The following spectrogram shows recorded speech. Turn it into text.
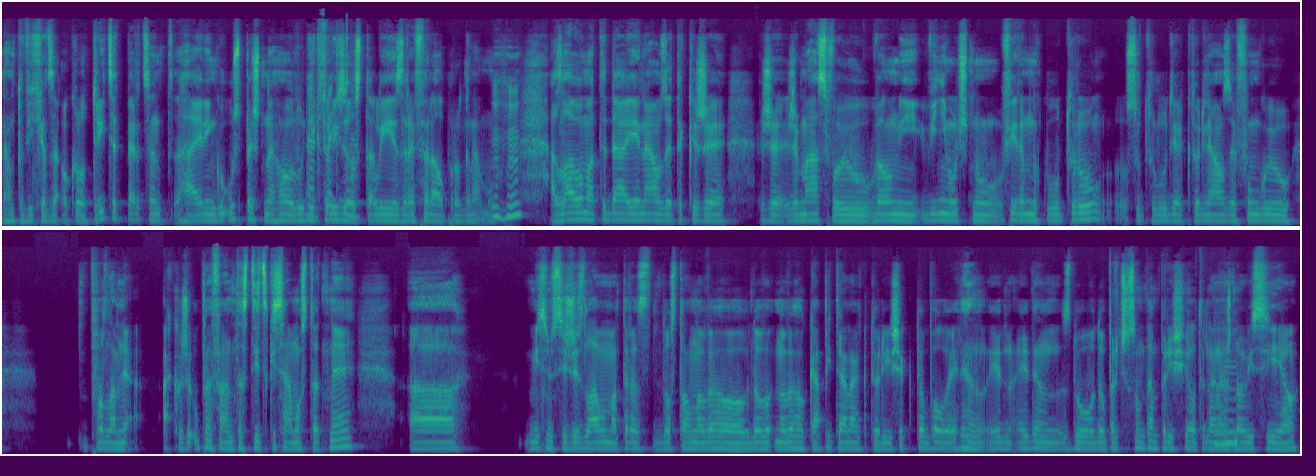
nám to vychádza okolo 30% hiringu úspešného ľudí, Perfectne. ktorí zostali je z referál programu. Uh-huh. A zľavom teda je naozaj také, že, že, že má svoju veľmi výnimočnú firemnú kultúru. Sú tu ľudia, ktorí naozaj fungujú podľa mňa akože úplne fantasticky samostatne. Uh, myslím si, že Zlavo ma teraz dostal nového, do, nového kapitána, ktorý však to bol jeden, jeden, jeden z dôvodov, prečo som tam prišiel, teda náš mm-hmm. nový CEO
